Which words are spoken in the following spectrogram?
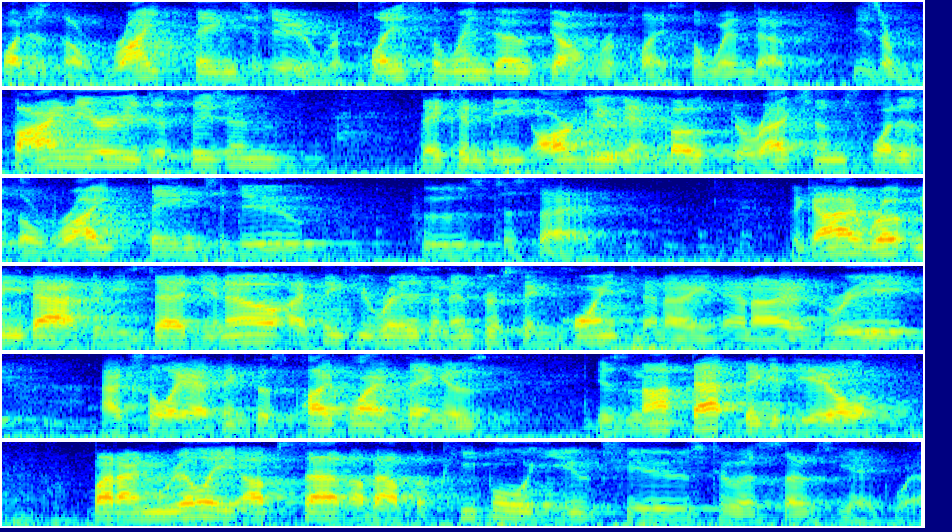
What is the right thing to do? Replace the window, don't replace the window. These are binary decisions. They can be argued in both directions. What is the right thing to do? Who's to say? The guy wrote me back and he said, You know, I think you raise an interesting point, and I, and I agree. Actually, I think this pipeline thing is, is not that big a deal, but I'm really upset about the people you choose to associate with.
